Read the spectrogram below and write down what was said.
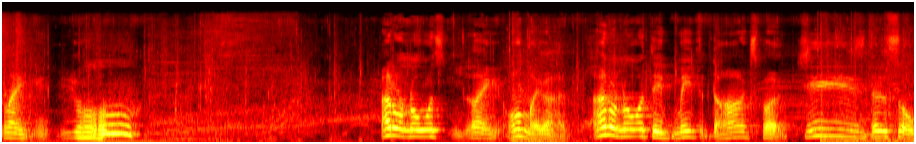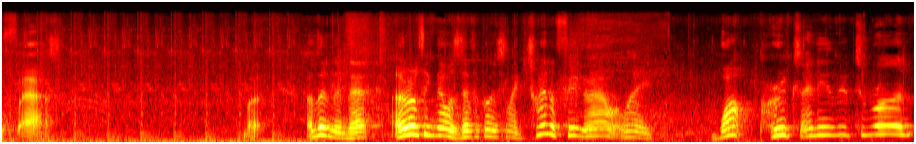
Like, oh. I don't know what's, like, oh my god. I don't know what they made the dogs, but jeez, they're so fast. But other than that, another thing that was difficult is like trying to figure out like what perks I needed to run.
